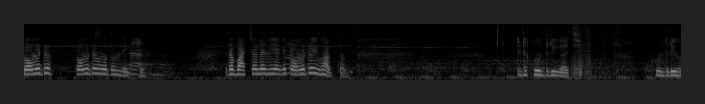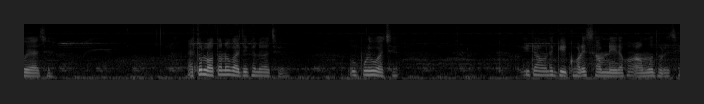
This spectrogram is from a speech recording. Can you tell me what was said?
টমেটো টমেটোর মতন দেখতে। এটা বাচ্চাবেলা নিয়ে আগে টমেটোই ভাবতাম। এটা কুঁদরি গাছ। কুঁদরি হয়ে আছে। এত লতানো গাছ এখানে আছে। উপরেও আছে। এটা আমাদের ঘরের সামনে দেখো আমও ধরেছে।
